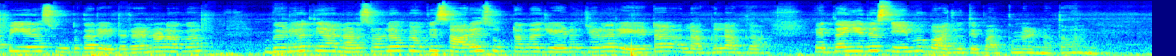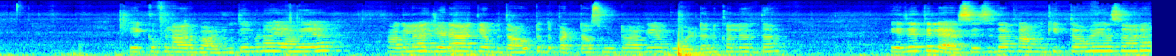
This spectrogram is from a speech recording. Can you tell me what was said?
ਰੁਪਏ ਦਾ ਸੂਟ ਦਾ ਰੇਟ ਰਹਿਣ ਵਾਲਾਗਾ ਵੀਡੀਓ ਧਿਆਨ ਨਾਲ ਸੁਣ ਲਿਓ, ਕਿਉਂਕਿ ਸਾਰੇ ਸੂਟਾਂ ਦਾ ਜਿਹੜਾ ਜਿਹੜਾ ਰੇਟ ਆ ਅਲੱਗ-ਅਲੱਗ ਆ। ਇਦਾਂ ਹੀ ਇਹਦੇ ਸੇਮ ਬਾਜੂ ਤੇ ਵਰਕ ਮਿਲਣਾ ਤੁਹਾਨੂੰ। ਇੱਕ ਫਲਾਰ ਬਾਜੂ ਤੇ ਬਣਾਇਆ ਹੋਇਆ। ਅਗਲਾ ਜਿਹੜਾ ਆ ਗਿਆ ਵਿਦਆਊਟ ਦੁਪੱਟਾ ਸੂਟ ਆ ਗਿਆ 골ਡਨ ਕਲਰ ਦਾ। ਇਹਦੇ ਤੇ ਲੈਸਸ ਦਾ ਕੰਮ ਕੀਤਾ ਹੋਇਆ ਸਾਰਾ।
